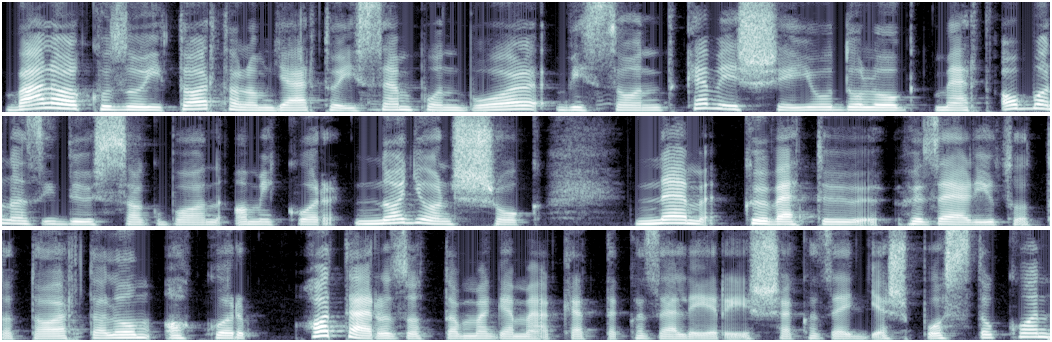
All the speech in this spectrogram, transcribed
vállalkozói tartalomgyártói szempontból viszont kevéssé jó dolog, mert abban az időszakban, amikor nagyon sok nem követőhöz eljutott a tartalom, akkor határozottan megemelkedtek az elérések az egyes posztokon,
